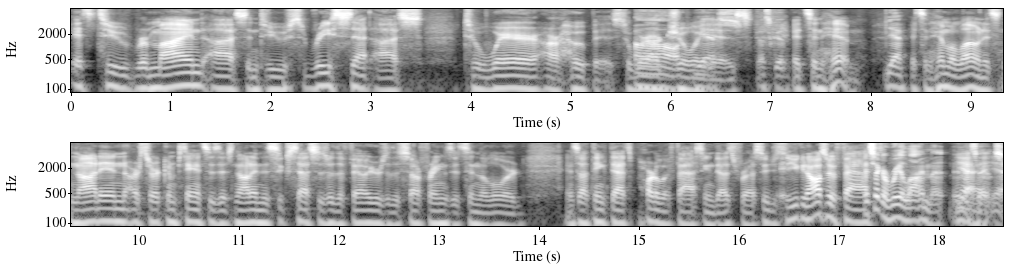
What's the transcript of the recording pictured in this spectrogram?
it's to remind us and to reset us to where our hope is, to where our Oh, joy yes. is. That's good. It's in Him. Yeah. It's in Him alone. It's not in our circumstances. It's not in the successes or the failures or the sufferings. It's in the Lord. And so I think that's part of what fasting does for us. So, so you can also fast. It's like a realignment in yeah, a sense.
